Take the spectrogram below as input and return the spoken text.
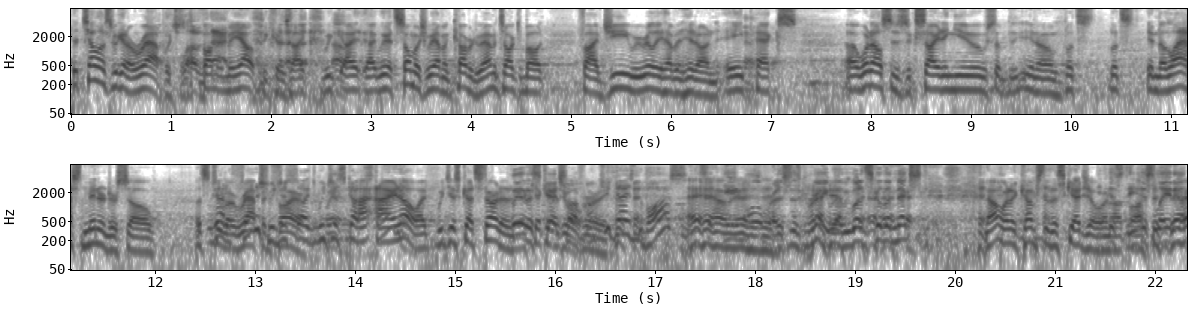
They're telling us we got to wrap, which is bumming that. me out because I, we, I, I, we got so much we haven't covered. We haven't talked about 5G. We really haven't hit on Apex. Uh, what else is exciting you? Something you know. Let's let's in the last minute or so. Let's We do gotta a finish. rapid we fire. Just, like, we just got I, I know. I, we just got started. Clear They're the kicking schedule. off Aren't You guys the boss? It's game over. This is great. We want to go to the next. Not when it comes to the schedule. We're He just, not he just laid out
